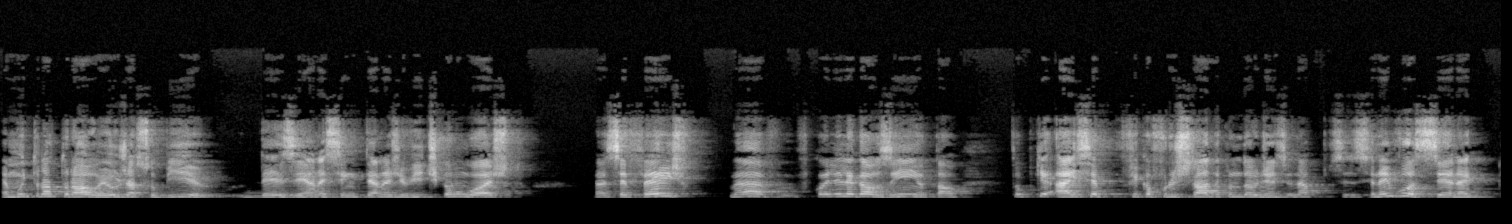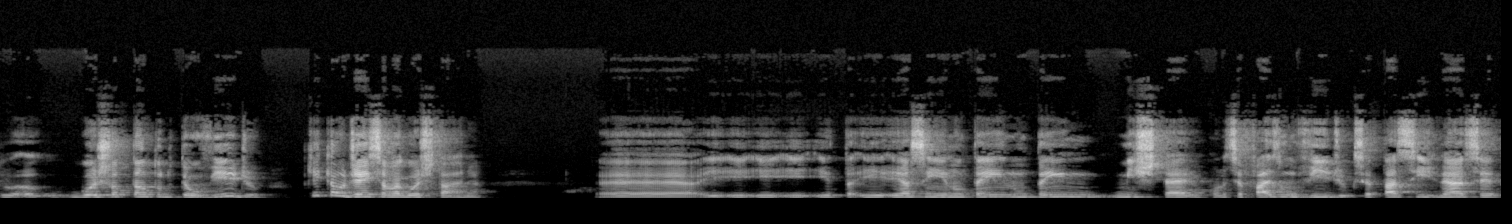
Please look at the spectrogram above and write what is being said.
É muito natural. Eu já subi dezenas, centenas de vídeos que eu não gosto. Você fez, né? ficou ali legalzinho tal. Então, porque aí você fica frustrado com a audiência. Né? Se, se, nem você né, gostou tanto do teu vídeo, O que, que a audiência vai gostar, né? É, e, e, e, e, assim, não tem, não tem mistério. Quando você faz um vídeo que você tá se, né, você,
